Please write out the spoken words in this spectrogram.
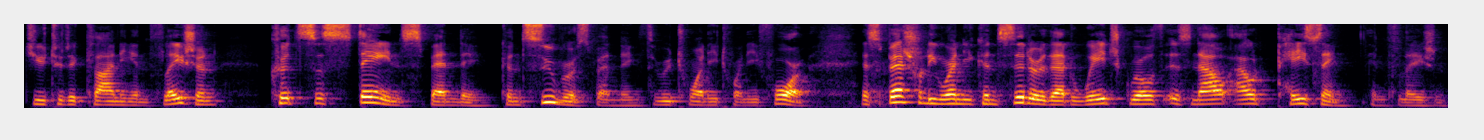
due to declining inflation, could sustain spending, consumer spending, through 2024, especially when you consider that wage growth is now outpacing inflation.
